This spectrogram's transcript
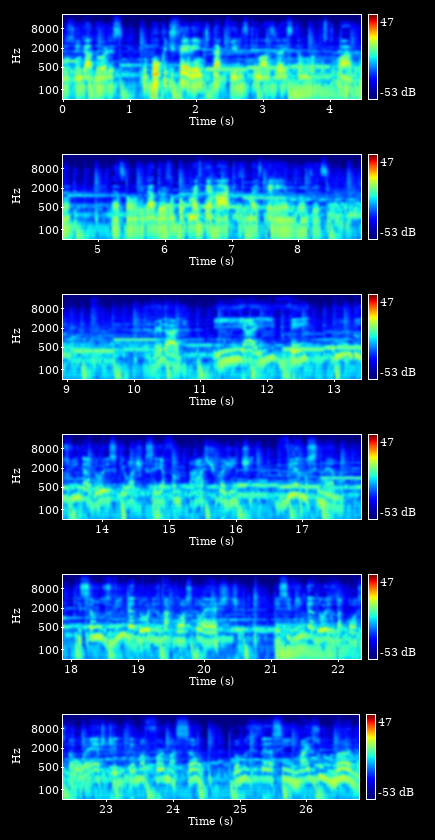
os Vingadores um pouco diferente daqueles que nós já estamos acostumados, né? É, são Vingadores um pouco mais terráqueos, mais terrenos, vamos dizer assim. É verdade. E aí vem um dos Vingadores que eu acho que seria fantástico a gente ver no cinema, que são os Vingadores da Costa Oeste. Esse Vingadores da Costa Oeste, ele tem uma formação, vamos dizer assim, mais humana,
